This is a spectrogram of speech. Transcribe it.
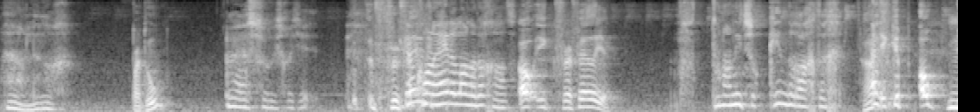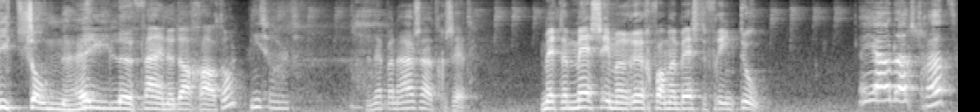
Ja, lullig. Pardon? Oh ja, sorry schatje. Ik Vervel heb gewoon een hele lange dag gehad. Oh, ik verveel je. Doe nou niet zo kinderachtig. Huh? Even- Ik heb ook niet zo'n hele fijne dag gehad, hoor. Niet zo hard. En heb mijn huis uitgezet. Met een mes in mijn rug van mijn beste vriend toe. En jouw dag, schat?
